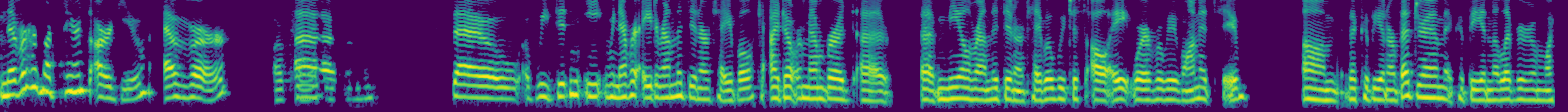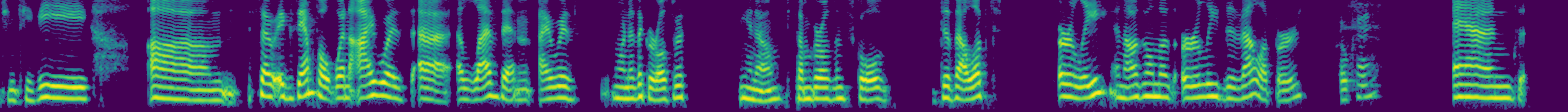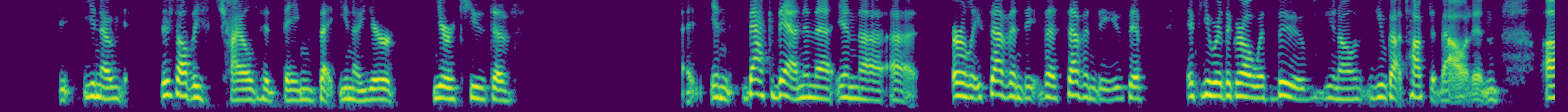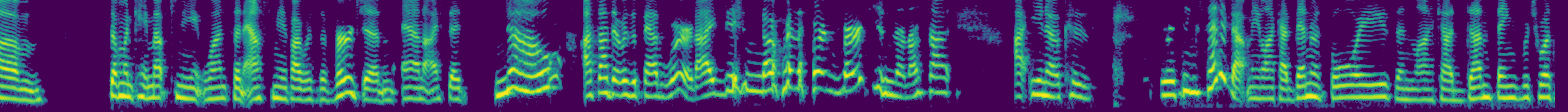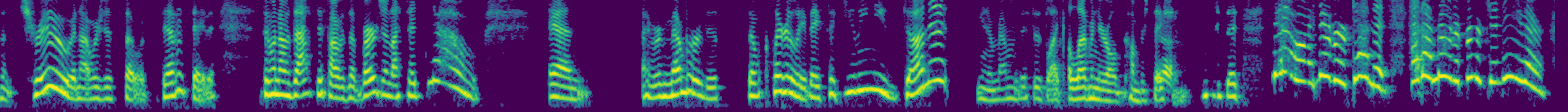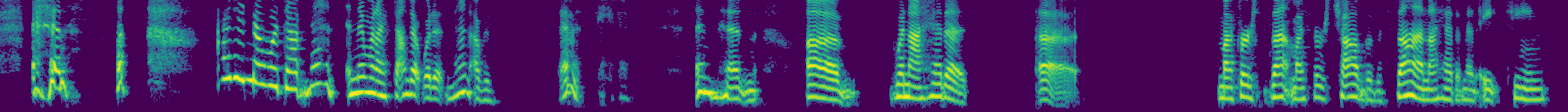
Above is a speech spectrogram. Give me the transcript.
never heard my parents argue ever. Okay. Um, so we didn't eat. We never ate around the dinner table. I don't remember a, a, a meal around the dinner table. We just all ate wherever we wanted to. Um, that could be in our bedroom. It could be in the living room watching TV. Um, so example, when I was uh 11, I was one of the girls with, you know, some girls in school developed early, and I was one of those early developers. Okay. And you know, there's all these childhood things that, you know, you're you're accused of uh, in back then in the in the uh, early 70s the 70s if if you were the girl with boobs, you know, you got talked about. And um, someone came up to me once and asked me if I was a virgin. And I said, no, I thought that was a bad word. I didn't know the word virgin. And I thought, I, you know, because there were things said about me, like I'd been with boys and like I'd done things which wasn't true. And I was just so devastated. So when I was asked if I was a virgin, I said, no. And I remember this so clearly. They said, You mean you've done it? You know, remember this is like 11 year old conversation. Yeah. I said, no, I never done it. And I'm not a virgin either. And I didn't know what that meant. And then when I found out what it meant, I was devastated. And then um, when I had a, uh, my first son, my first child was a son. I had him at 18.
